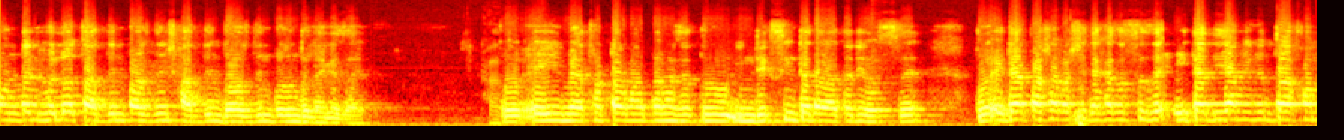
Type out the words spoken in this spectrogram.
কন্টেন্ট হলেও চার দিন পাঁচ দিন সাত দিন দশ দিন পর্যন্ত লেগে যায়। তো আচ্ছা। এই মেথডটার মাধ্যমে যেহেতু ইন্ডেক্সিংটা তাড়াতাড়ি হচ্ছে তো এটার পাশাপাশি দেখা যাচ্ছে যে এটা দিয়ে আমি কিন্তু এখন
